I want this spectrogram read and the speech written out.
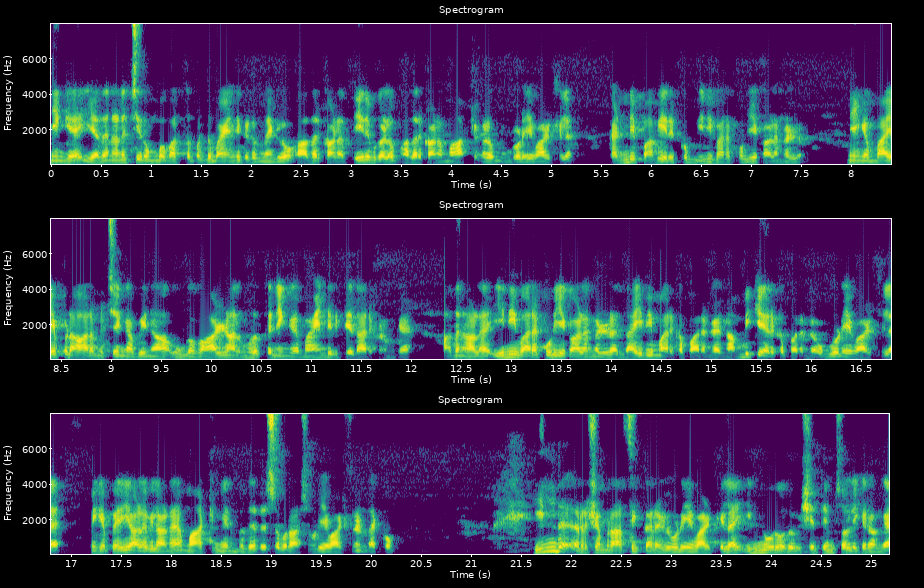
நீங்க எதை நினைச்சு ரொம்ப வருத்தப்பட்டு பயந்துகிட்டு இருந்தீங்களோ அதற்கான தீர்வுகளும் அதற்கான மாற்றங்களும் உங்களுடைய வாழ்க்கையில கண்டிப்பாக இருக்கும் இனி வரக்கூடிய காலங்களில். நீங்க பயப்பட ஆரம்பிச்சீங்க அப்படின்னா உங்க வாழ்நாள் முழுக்க நீங்க பயந்துகிட்டே தான் இருக்கணுங்க அதனால இனி வரக்கூடிய காலங்கள்ல தைரியமா இருக்க பாருங்க நம்பிக்கையா இருக்க பாருங்க. உங்களுடைய வாழ்க்கையில மிகப்பெரிய அளவிலான மாற்றம் என்பது ரிஷபராசனுடைய வாழ்க்கையில நடக்கும். இந்த ரிஷபராசிக்காரர்களுடைய வாழ்க்கையில இன்னொரு ஒரு விஷயத்தையும் சொல்லிக்கிறோங்க.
